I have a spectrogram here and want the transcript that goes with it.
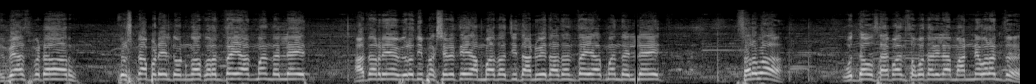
व्यासपीठावर कृष्णा पटेल दोनगावकरांचंही आगमन झाले आहेत आदरणीय विरोधी पक्षनेते अंबादाजी दानवे दादांचंही आगमन झालेले आहेत सर्व उद्धव साहेबांसोबत आलेल्या मान्यवरांचं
